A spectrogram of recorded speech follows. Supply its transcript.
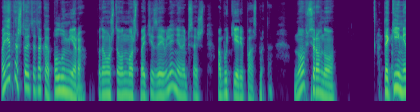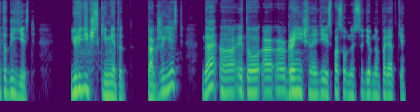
Понятно, что это такая полумера, потому что он может пойти заявление написать об утере паспорта. Но все равно такие методы есть. Юридический метод также есть, да, а, это а, ограниченная дееспособность в судебном порядке.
